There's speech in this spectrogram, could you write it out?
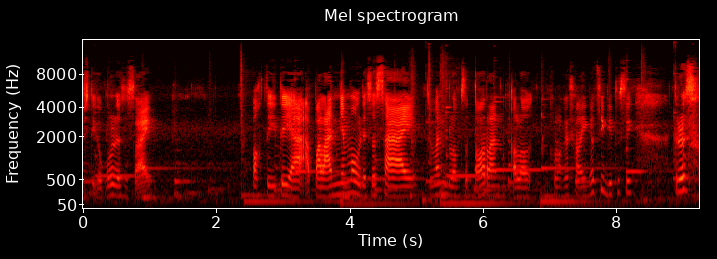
jus 30 udah selesai waktu itu ya apalannya mah udah selesai. Cuman belum setoran. Kalau kalau nggak salah ingat sih gitu sih. Terus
